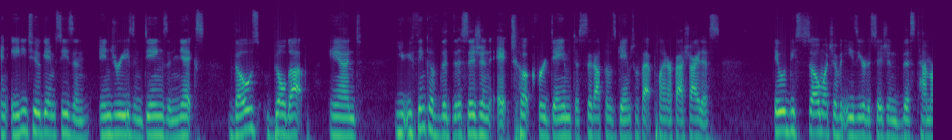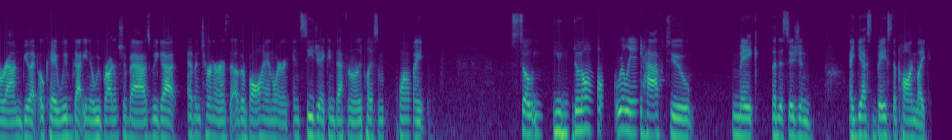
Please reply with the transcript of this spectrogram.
an 82 game season, injuries and dings and nicks, those build up. And you, you think of the decision it took for Dame to sit out those games with that plantar fasciitis. it would be so much of an easier decision this time around. Be like, okay, we've got you know we brought in Shabazz, we got Evan Turner as the other ball handler, and CJ can definitely play some point. So you don't really have to make the decision, I guess, based upon like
